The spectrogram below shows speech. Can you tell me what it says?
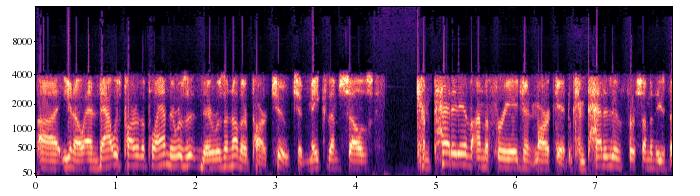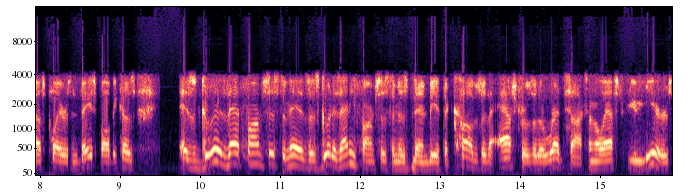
uh, you know, and that was part of the plan. There was a, there was another part too to make themselves competitive on the free agent market, competitive for some of these best players in baseball because as good as that farm system is, as good as any farm system has been, be it the Cubs or the Astros or the Red Sox in the last few years,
